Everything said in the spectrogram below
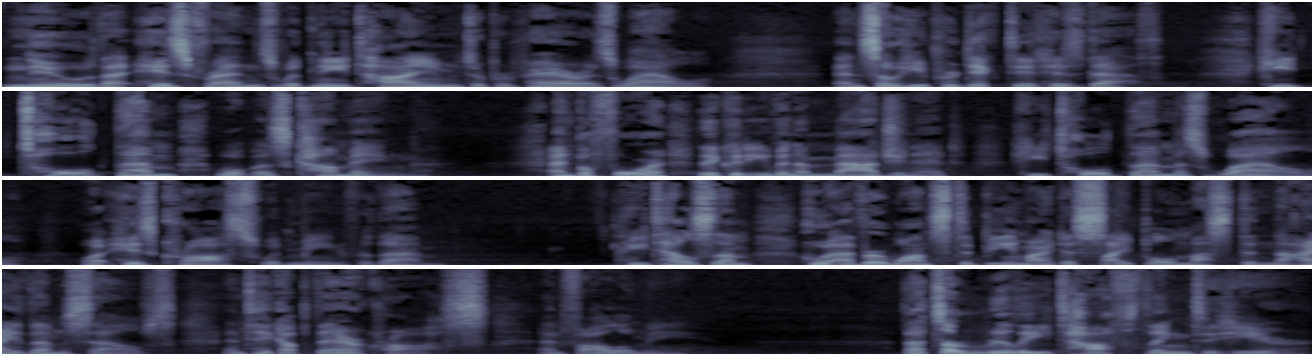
knew that his friends would need time to prepare as well, and so he predicted his death. He told them what was coming. And before they could even imagine it, he told them as well what his cross would mean for them. He tells them, Whoever wants to be my disciple must deny themselves and take up their cross and follow me. That's a really tough thing to hear.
